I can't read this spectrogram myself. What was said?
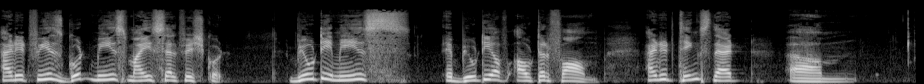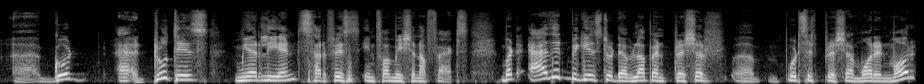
and it feels good means my selfish good. Beauty means a beauty of outer form. And it thinks that um, uh, good uh, truth is merely an surface information of facts. But as it begins to develop and pressure uh, puts its pressure more and more,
